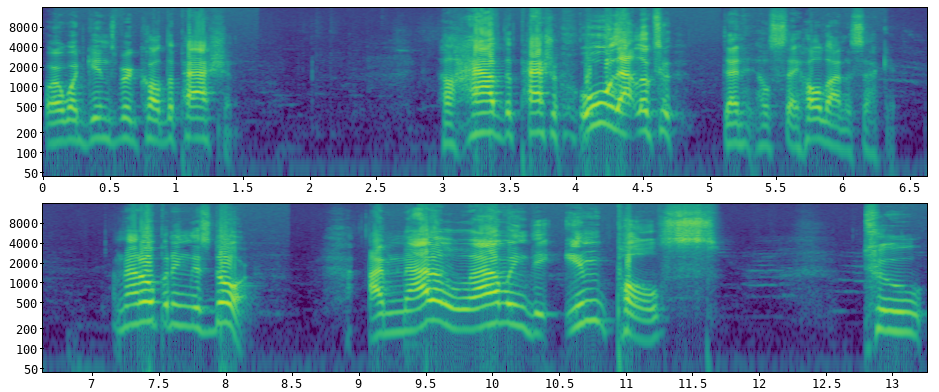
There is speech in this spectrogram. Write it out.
or what Ginsberg called the passion. He'll have the passion. Ooh, that looks good. Then he'll say, hold on a second. I'm not opening this door. I'm not allowing the impulse to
